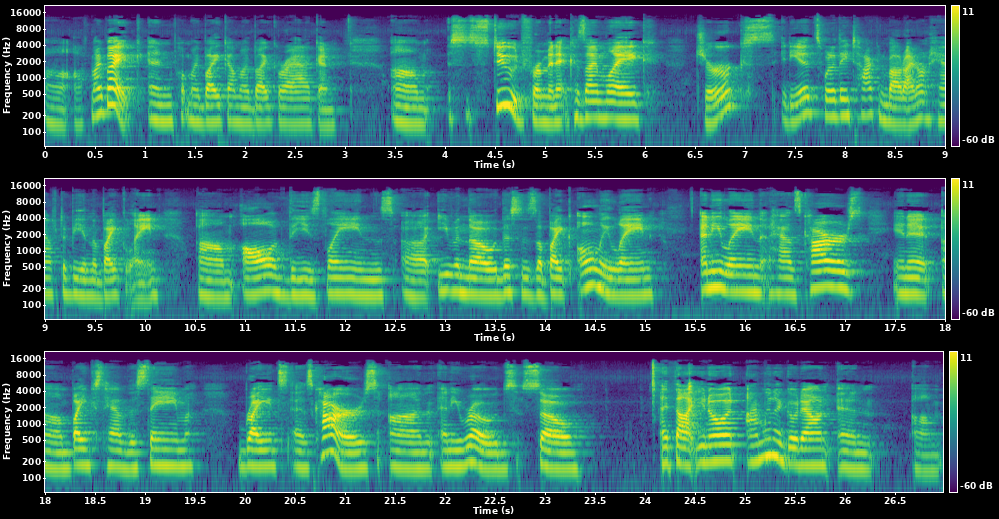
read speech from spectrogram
uh, off my bike and put my bike on my bike rack and um, stewed for a minute because I'm like, jerks, idiots. What are they talking about? I don't have to be in the bike lane. Um, all of these lanes, uh, even though this is a bike only lane, any lane that has cars in it, um, bikes have the same rights as cars on any roads. So I thought, you know what, I'm going to go down and um,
